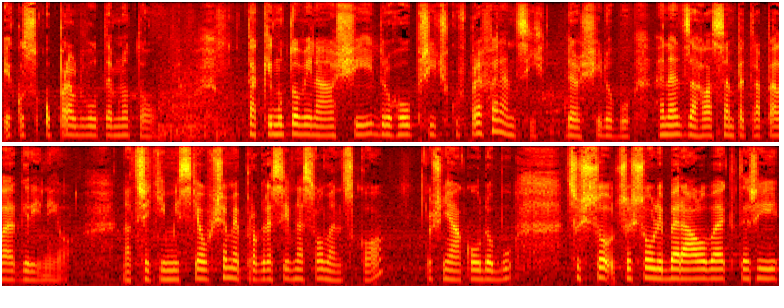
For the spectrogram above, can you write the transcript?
jako s opravdovou temnotou. Jo. Taky mu to vynáší druhou příčku v preferencích delší dobu, hned za hlasem Petra Pellegriniho. Na třetím místě ovšem je progresivné Slovensko, už nějakou dobu, což jsou, což jsou liberálové, kteří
